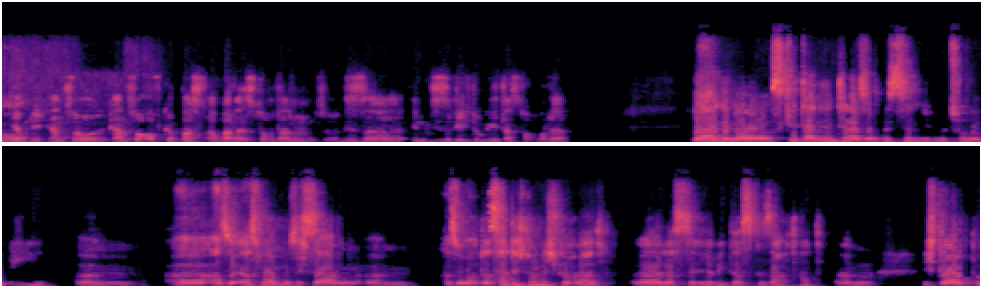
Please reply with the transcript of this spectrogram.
ich habe nicht ganz so, ganz so aufgepasst, aber das ist doch dann diese, in diese Richtung geht das doch, oder? Ja, genau. Es geht dann hinterher so ein bisschen in die Mythologie. Ähm, äh, also erstmal muss ich sagen, ähm, also das hatte ich noch nicht gehört, äh, dass der Erik das gesagt hat. Ähm, ich glaube,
